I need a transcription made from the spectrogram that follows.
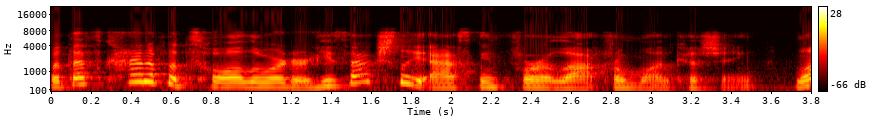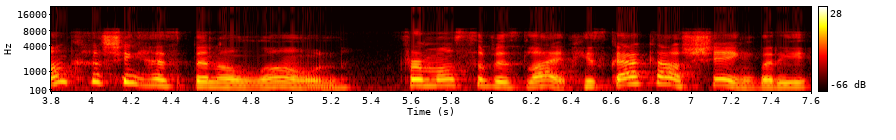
but that's kind of a tall order. He's actually asking for a lot from Wen Kexing. Wen Kexing has been alone for most of his life. He's got Gu Xiang, but he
